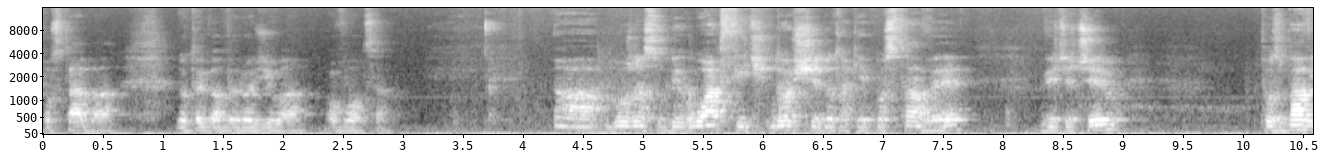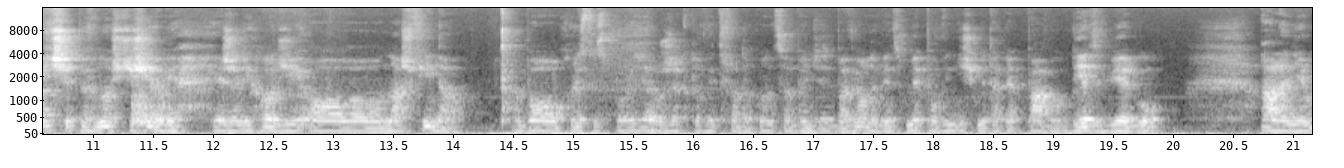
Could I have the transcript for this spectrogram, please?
postawa do tego, aby rodziła owoce. A można sobie ułatwić dojście do takiej postawy, wiecie czym? Pozbawić się pewności siebie, jeżeli chodzi o nasz finał. Bo Chrystus powiedział, że kto wytrwa do końca będzie zbawiony, więc my powinniśmy, tak jak Paweł, biec w biegu, ale nie,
